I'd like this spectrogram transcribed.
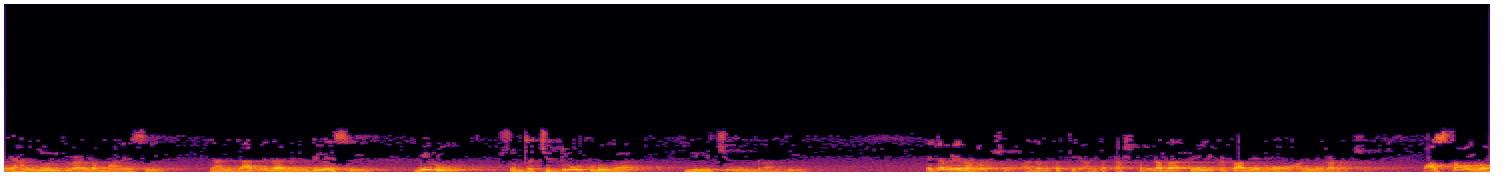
దేహం జోలికి వెళ్ళడం మానేసి దాని దారిని దాన్ని వదిలేసి మీరు శుద్ధ చిద్రూపుడుగా నిలిచి ఉండాలి. అయితే మీరు అనొచ్చు అదంత అంత కష్టం కదా తేలిక కాదేమో అని మీరు అనొచ్చు. వాస్తవంలో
